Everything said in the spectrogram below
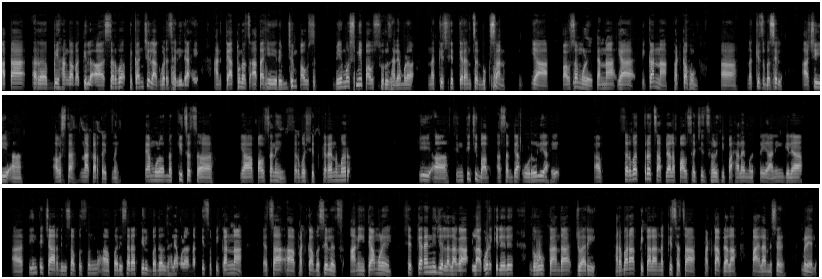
आता रब्बी हंगामातील सर्व पिकांची लागवड झालेली आहे आणि त्यातूनच आता ही रिमझिम पाऊस बेमोसमी पाऊस सुरू झाल्यामुळं नक्कीच शेतकऱ्यांचं नुकसान या पावसामुळे त्यांना या पिकांना फटका होऊन नक्कीच बसेल अशी अवस्था नाकारता येत नाही. त्यामुळं नक्कीच या पावसाने सर्व शेतकऱ्यांवर ही चिंतेची बाब सध्या ओढवली आहे. सर्वत्रच आपल्याला पावसाची झळ ही पाहायला मिळते आणि गेल्या तीन ते चार दिवसापासून परिसरातील बदल झाल्यामुळं नक्कीच पिकांना याचा फटका बसेलच आणि त्यामुळे शेतकऱ्यांनी जे लगा लागवड केलेले गहू कांदा ज्वारी हरभरा पिकाला नक्कीच याचा फटका आपल्याला पाहायला मिसेल मिळेल.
